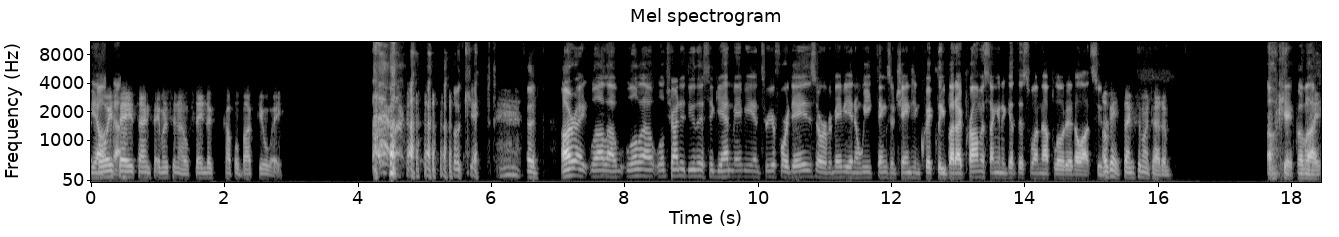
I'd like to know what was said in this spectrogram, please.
yeah, always yeah. say, thanks, Emerson. I'll send a couple bucks your way. okay. Good. All right. Well, uh, we'll uh, we'll try to do this again, maybe in three or four days, or maybe in a week. Things are changing quickly, but I promise I'm going to get this one uploaded a lot sooner. Okay. Thanks so much, Adam. Okay. Bye-bye. bye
